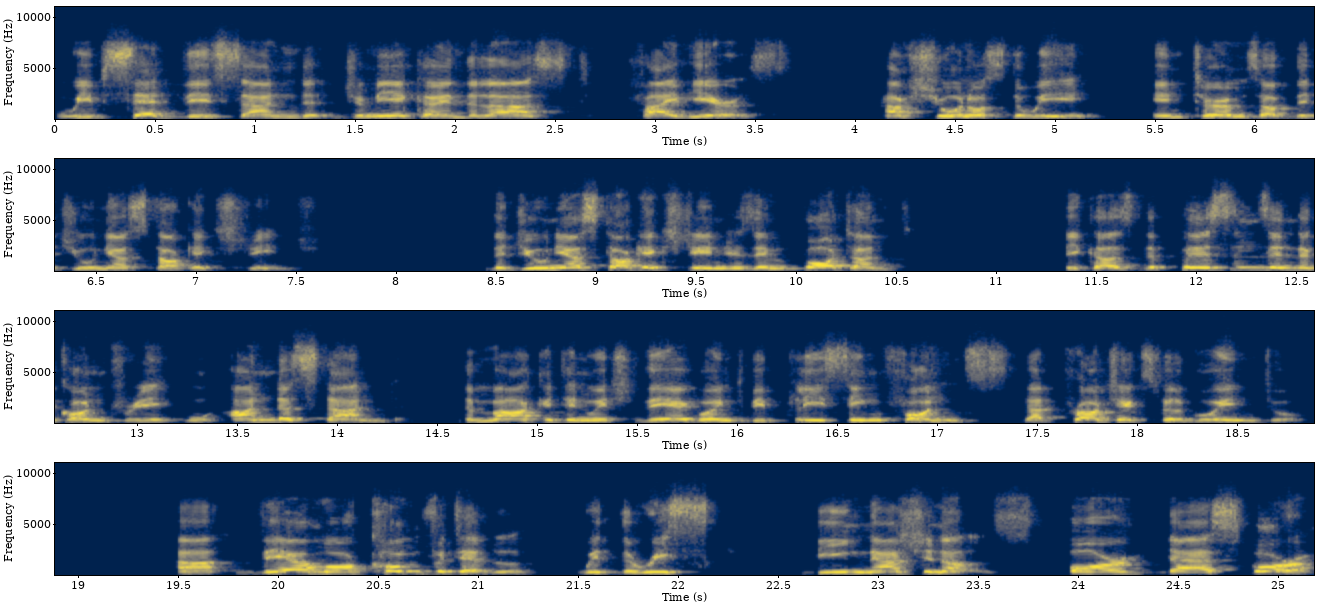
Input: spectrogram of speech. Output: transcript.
We've said this, and Jamaica in the last five years have shown us the way in terms of the junior stock exchange. The junior stock exchange is important because the persons in the country who understand the market in which they're going to be placing funds that projects will go into, uh, they are more comfortable with the risk being nationals or diaspora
